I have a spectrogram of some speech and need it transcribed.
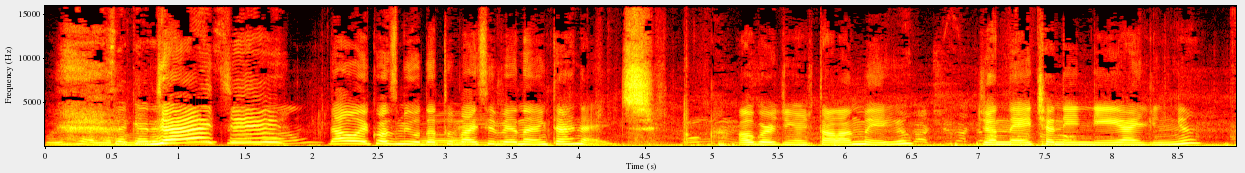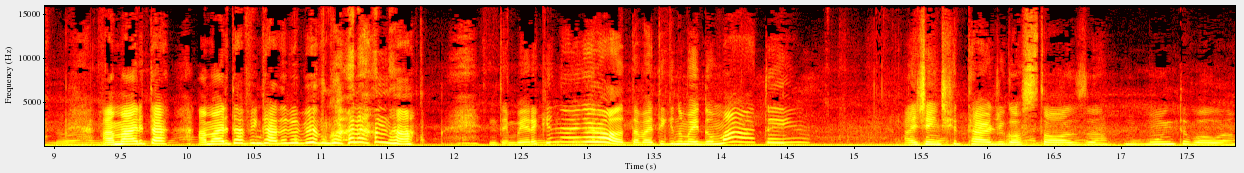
Pois é, Gente! Dá oi, Cosmilda, tu vai se ver na internet. Ó o gordinho, a tá lá no meio. Janete, a Nenê, a Ailinha. A Mari tá, a Mari tá fincada bebendo Guaraná. Não tem beira aqui não, garota. Vai ter que ir no meio do mato, hein? Ai, gente, que tarde gostosa. Muito boa.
